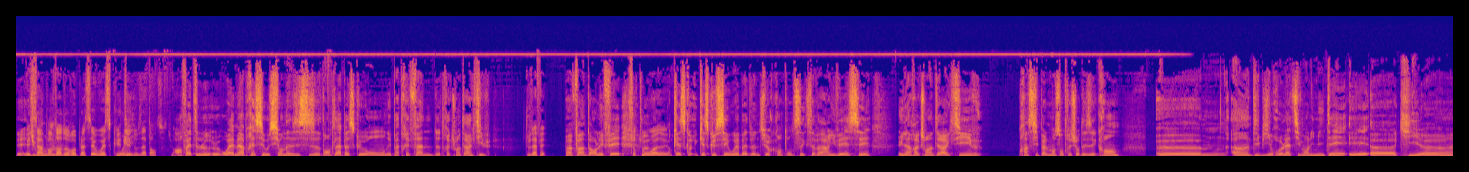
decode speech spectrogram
mais c'est important je- de replacer où est-ce qu'étaient Oui. nos attentes. tu vois. En fait, le, le- ouais, mais après c'est aussi on avait ces attentes là parce qu'on n'est pas très fan d'attractions interactives. Tout à fait. Enfin, dans les faits, Surtout Euh, moi d'ailleurs. Qu'est-ce que qu'est-ce que c'est Web Adventure quand on sait que ça va arriver? C'est une attraction interactive, principalement centrée sur des écrans, euh, à un débit relativement limité et euh, qui euh,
